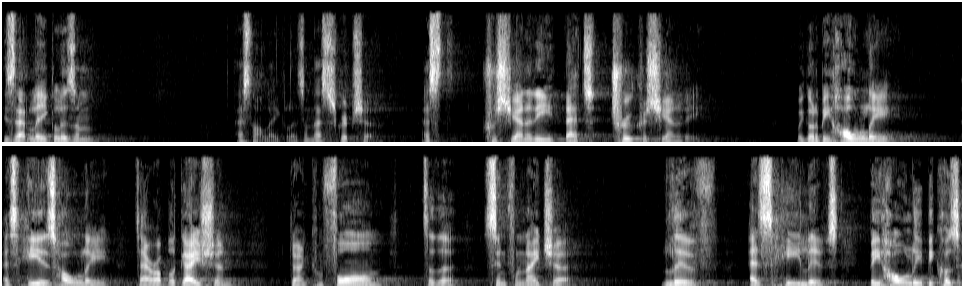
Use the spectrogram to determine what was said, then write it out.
Is that legalism? That's not legalism, that's scripture. That's Christianity, that's true Christianity. We've got to be holy as He is holy. It's our obligation. Don't conform to the sinful nature. Live as He lives. Be holy because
